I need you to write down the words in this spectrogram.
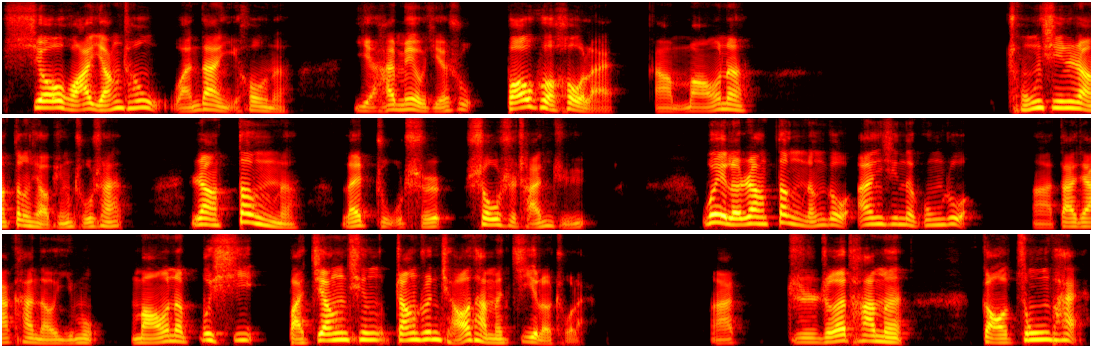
萧华、杨成武完蛋以后呢，也还没有结束。包括后来啊，毛呢重新让邓小平出山，让邓呢来主持收拾残局，为了让邓能够安心的工作。啊！大家看到一幕，毛呢不惜把江青、张春桥他们记了出来，啊，指责他们搞宗派、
